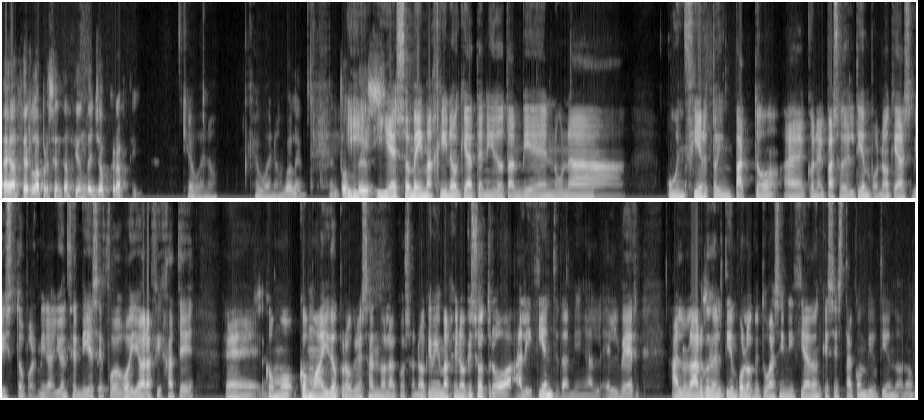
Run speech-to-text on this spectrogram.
eh, hacer la presentación de Job Crafting. Qué bueno, qué bueno. ¿Vale? Entonces... y eso me imagino que ha tenido también una un cierto impacto eh, con el paso del tiempo, ¿no? Que has visto, pues mira, yo encendí ese fuego y ahora fíjate eh, cómo, cómo, ha ido progresando la cosa, ¿no? Que me imagino que es otro aliciente también, el, ver a lo largo del tiempo lo que tú has iniciado en qué se está convirtiendo, ¿no?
